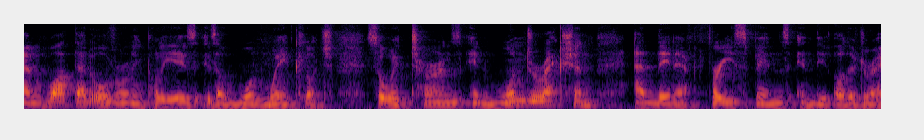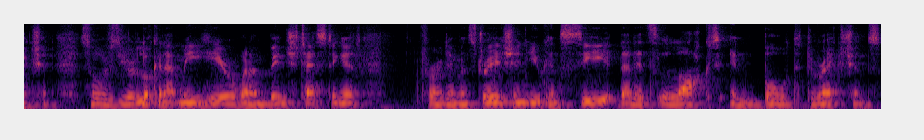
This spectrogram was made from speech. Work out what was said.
And what that overrunning pulley is, is a one way clutch. So it turns in one direction and then it free spins in the other direction. So as you're looking at me here when I'm bench testing it, for a demonstration, you can see that it's locked in both directions.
